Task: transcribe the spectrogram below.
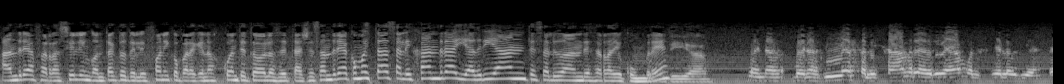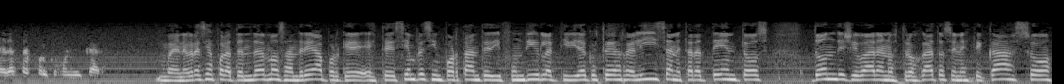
Andrea Ferracioli, en contacto telefónico para que nos cuente todos los detalles. Andrea, ¿cómo estás? Alejandra y Adrián te saludan desde Radio Cumbre. Buen día. Bueno, buenos días, Alejandra, Adrián, buenos días a la audiencia. Gracias por comunicar. Bueno, gracias por atendernos, Andrea, porque este, siempre es importante difundir la actividad que ustedes realizan, estar atentos, dónde llevar a nuestros gatos en este caso.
